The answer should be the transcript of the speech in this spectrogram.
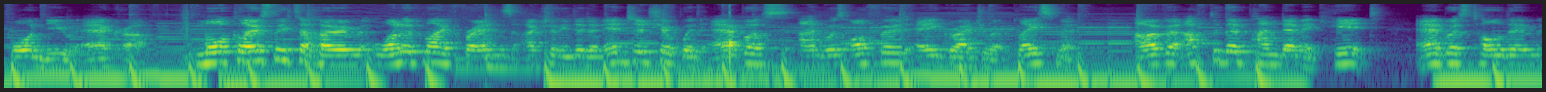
for new aircraft. More closely to home, one of my friends actually did an internship with Airbus and was offered a graduate placement. However, after the pandemic hit, Airbus told him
